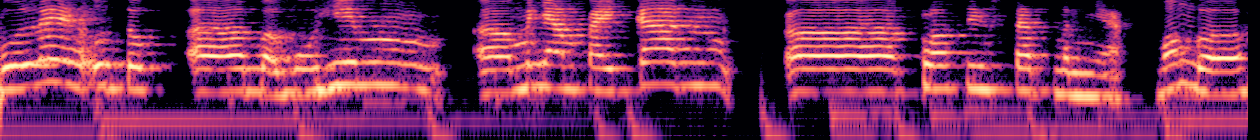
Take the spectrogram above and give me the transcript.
boleh untuk uh, Mbak Muhim uh, menyampaikan uh, closing statementnya. Monggo.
